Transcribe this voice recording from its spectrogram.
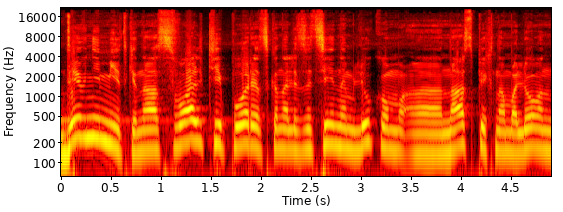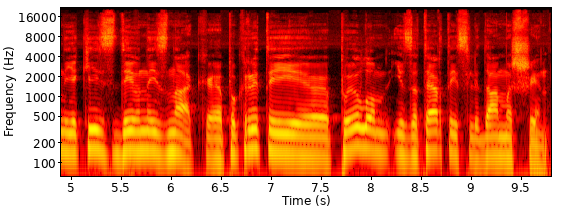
Дивні мітки. На асфальті поряд з каналізаційним люком е, наспіх намальований якийсь дивний знак, е, покритий е, пилом і затертий слідами шин.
